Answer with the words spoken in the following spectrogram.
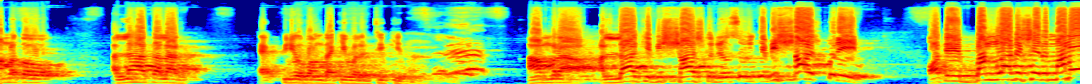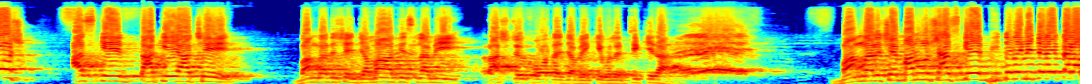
আমরা তো আল্লাহ তালার এক প্রিয় বান্দা, কি বলেন, ঠিক কিনা আমরা আল্লাহকে বিশ্বাস করি, রসুলকে বিশ্বাস করি। অতএব বাংলাদেশের মানুষ আজকে তাকে আছে বাংলাদেশের জামাত ইসলামী রাষ্ট্রীয় ক্ষমতায় যাবে, কি বলেন, ঠিক কিনা বাংলাদেশের মানুষ আজকে ভিতরে ভিতরে তারা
